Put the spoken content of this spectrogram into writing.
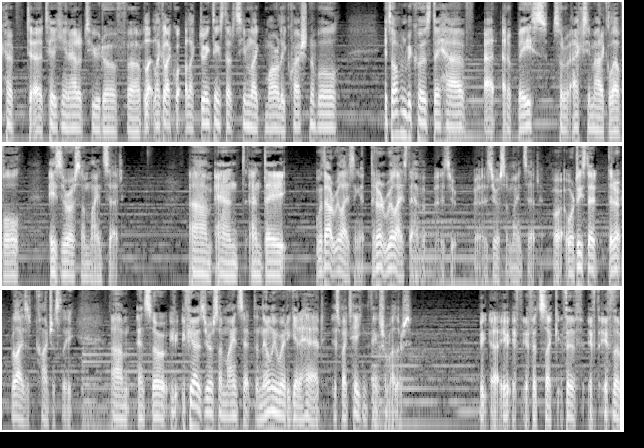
kind of t- uh, taking an attitude of uh, like, like like like doing things that seem like morally questionable. It's often because they have at at a base sort of axiomatic level a zero sum mindset, um, and and they without realizing it, they don't realize they have a, a zero sum mindset, or, or at least they, they don't realize it consciously. Um, and so, if, if, you have a zero sum mindset, then the only way to get ahead is by taking things from others. Uh, if, if it's like if, if if the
